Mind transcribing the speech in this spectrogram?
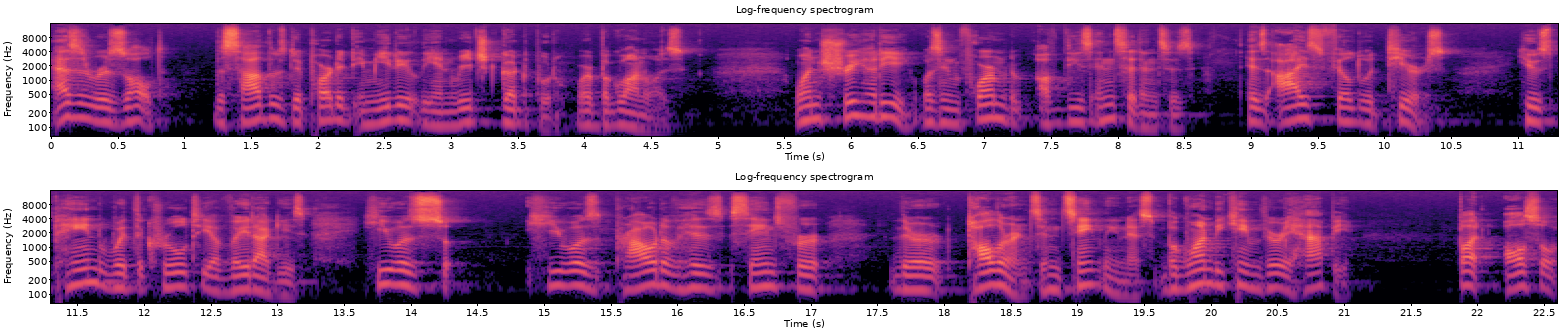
As a result, the sadhus departed immediately and reached Gadpur, where Bhagwan was. When Sri Hari was informed of these incidences, his eyes filled with tears. He was pained with the cruelty of Vairagis. He was, he was proud of his saints for their tolerance and saintliness. Bhagwan became very happy, but also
